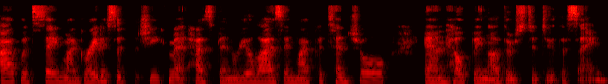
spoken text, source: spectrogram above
I would say my greatest achievement has been realizing my potential and helping others to do the same.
